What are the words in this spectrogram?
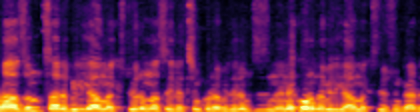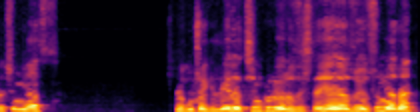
Nazım Sarı bilgi almak istiyorum. Nasıl iletişim kurabilirim sizinle? Ne konuda bilgi almak istiyorsun kardeşim? Yaz. İşte bu şekilde iletişim kuruyoruz işte. Ya yazıyorsun ya da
